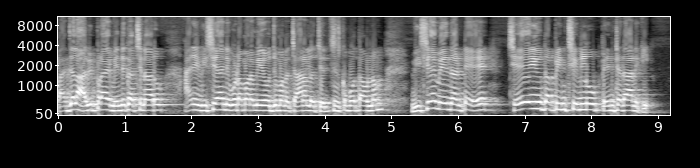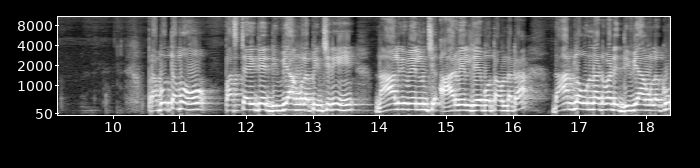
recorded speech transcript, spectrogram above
ప్రజల అభిప్రాయం ఎందుకు వచ్చినారు అనే విషయాన్ని కూడా మనం ఈరోజు మన ఛానల్లో చర్చించుకోబోతా ఉన్నాం. విషయం ఏంటంటే చేయుత పింఛన్లు పెంచడానికి. ప్రభుత్వము ఫస్ట్ అయితే దివ్యాంగుల పింఛని నాలుగు వేల నుంచి ఆరు వేలు చేయబోతా ఉందట. దాంట్లో ఉన్నటువంటి దివ్యాంగులకు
